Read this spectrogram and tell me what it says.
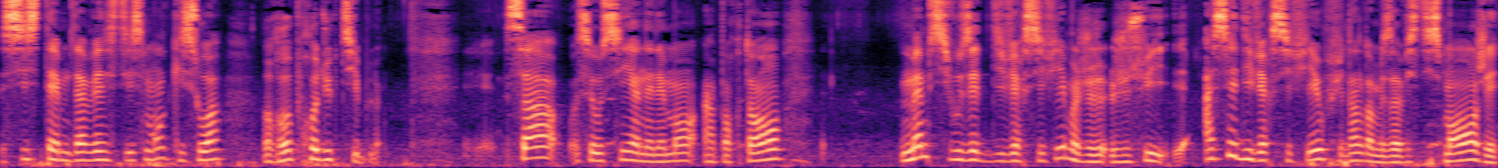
système d'investissement qui soit reproductible. Ça, c'est aussi un élément important même si vous êtes diversifié, moi je, je, suis assez diversifié au final dans mes investissements. J'ai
